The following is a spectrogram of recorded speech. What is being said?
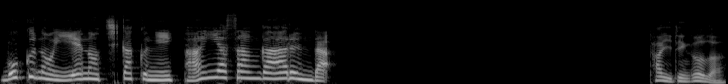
僕の家の近くにパン屋さんがあるんだ。他一定饿了。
